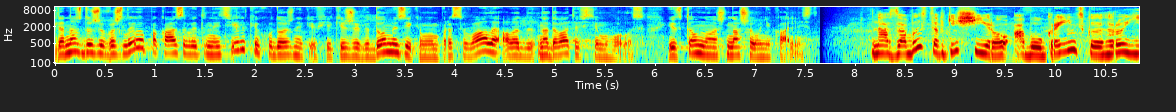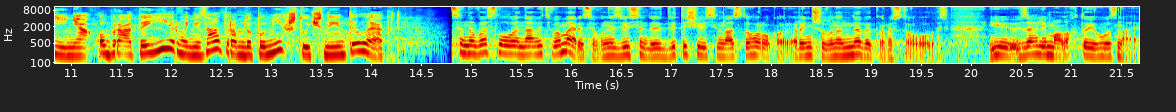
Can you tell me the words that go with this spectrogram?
Для нас дуже важливо показувати не тільки художників, які вже відомі, з якими ми працювали, але надавати всім голос. І в тому наш- наша унікальність. Назва виставки «Щіро» або українською героїня. Обрати її організаторам допоміг штучний інтелект. Це нове слово навіть в Америці. Вони з 8 2018 року. Раніше воно не використовувалось. І взагалі мало хто його знає.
